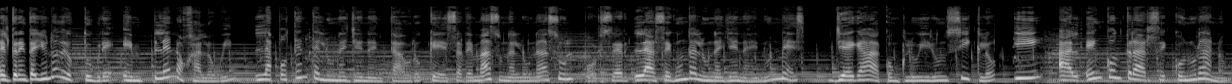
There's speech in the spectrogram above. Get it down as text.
El 31 de octubre, en pleno Halloween, la potente luna llena en Tauro, que es además una luna azul por ser la segunda luna llena en un mes, llega a concluir un ciclo y, al encontrarse con Urano,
